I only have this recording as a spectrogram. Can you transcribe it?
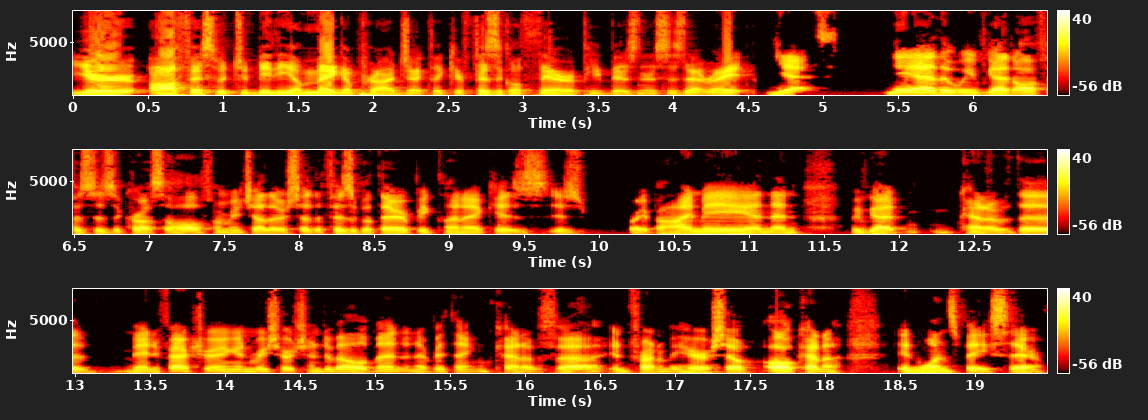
your office, which would be the Omega Project, like your physical therapy business. Is that right? Yes. Yeah, that we've got offices across the hall from each other. So the physical therapy clinic is is right behind me, and then we've got kind of the manufacturing and research and development and everything kind of uh, in front of me here. So all kind of in one space there.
